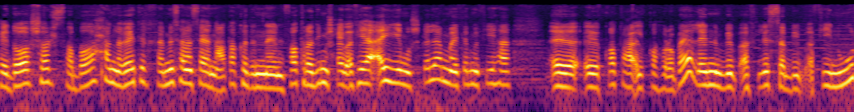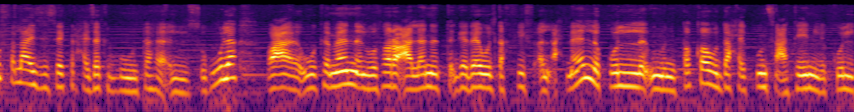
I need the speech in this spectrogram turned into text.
11 صباحا لغاية الخامسة مساء. أعتقد إن الفترة دي مش هيبقى فيها أي مشكلة لما يتم فيها قطع الكهرباء لأن بيبقى لسه بيبقى فيه نور فاللي عايز يذاكر هيذاكر بمنتهى السهولة. وكمان الوزارة أعلنت جداول تخفيف الأحمال لكل منطقة وده هيكون ساعتين لكل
